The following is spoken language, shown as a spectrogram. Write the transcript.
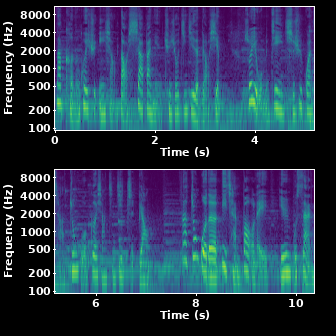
那可能会去影响到下半年全球经济的表现，所以我们建议持续观察中国各项经济指标。那中国的地产暴雷一云不散，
